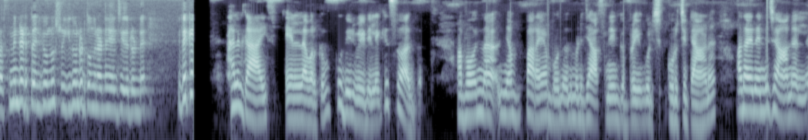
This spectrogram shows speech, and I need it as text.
റസ്മിന്റെ അടുത്ത് എനിക്ക് ഒന്ന് ശ്രീധുവിന്റെ അടുത്തൊന്നും ഞാൻ ചെയ്തിട്ടുണ്ട്. ഇതൊക്കെ ഹലോ ഗായ്സ് എല്ലാവർക്കും പുതിയൊരു വീഡിയോയിലേക്ക് സ്വാഗതം. അപ്പോൾ ഞാൻ പറയാൻ പോകുന്നത് നമ്മുടെ ജാസ്മിയും ഗബ്രയും കുറിച്ച് കുറിച്ചിട്ടാണ്. അതായത് എന്റെ ചാനലിൽ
